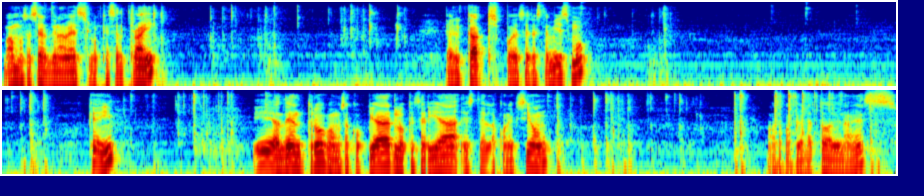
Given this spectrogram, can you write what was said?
Vamos a hacer de una vez lo que es el try. El catch puede ser este mismo. Ok y adentro vamos a copiar lo que sería este, la conexión. Vamos a copiarla toda de una vez.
